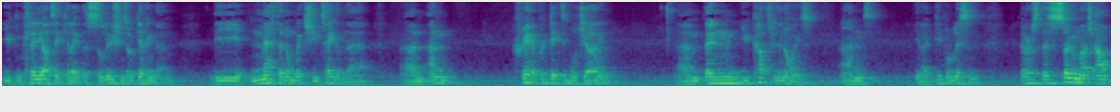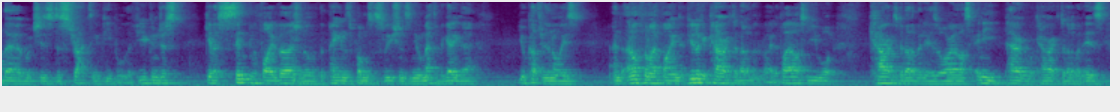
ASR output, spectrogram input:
you can clearly articulate the solutions you're giving them, the method in which you take them there, um, and create a predictable journey. Um, then you cut through the noise, and you know people listen. There's there's so much out there which is distracting people. If you can just give a simplified version of the pains, problems, and solutions, and your method for getting there, you'll cut through the noise. And, and often I find, if you look at character development, right, if I ask you what character development is, or I ask any parent what character development is,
